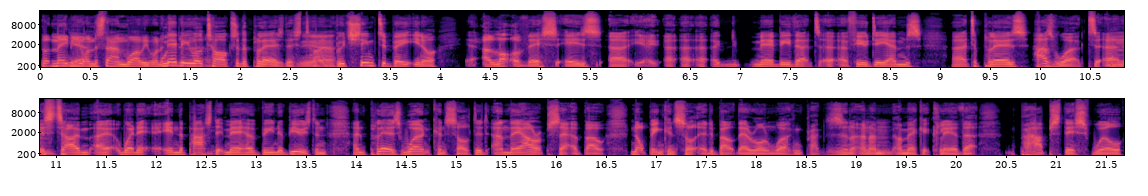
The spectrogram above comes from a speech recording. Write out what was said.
But maybe you understand why we want to. Maybe do we'll it. talk to the players this time, Yeah. which seem to be, you know, a lot of this is uh, uh, uh, uh, maybe that a a few DMs uh, to players has worked uh, this time uh, when it, in the past it may have been abused and, and players weren't consulted and they are upset about not being consulted about their own working practices. And, and I'm, I make it clear that perhaps this will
